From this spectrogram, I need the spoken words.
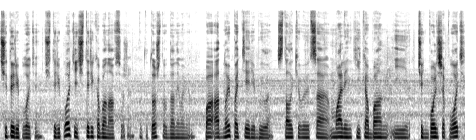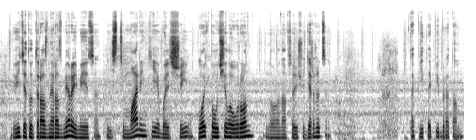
Четыре плоти. Четыре плоти и четыре кабана все же. Это то, что в данный момент. По одной потере было. Сталкиваются маленький кабан и чуть больше плоть. Видите, тут разные размеры имеются. Есть маленькие, большие. Плоть получила урон, но она все еще держится. Топи, топи, братан.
